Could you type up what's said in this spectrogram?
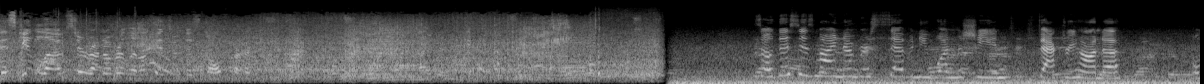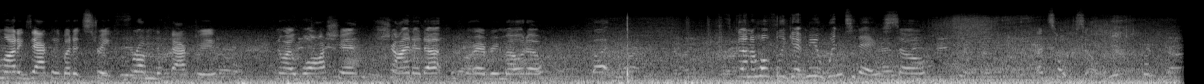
This kid loves to run over little kids with his golf cart. This is my number 71 machine, factory Honda. Well, not exactly, but it's straight from the factory. You know, I wash it, shine it up before every moto. But it's gonna hopefully get me a win today, so let's hope so.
